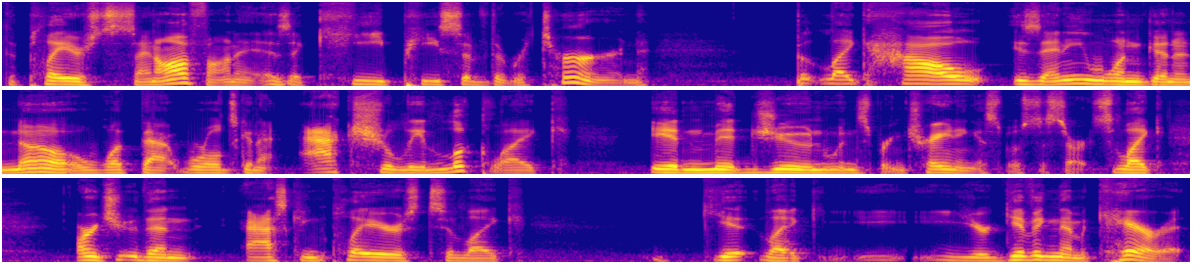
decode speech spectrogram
the players to sign off on it as a key piece of the return. But like, how is anyone going to know what that world's going to actually look like in mid June when spring training is supposed to start. So like, aren't you then asking players to like get like you're giving them a carrot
